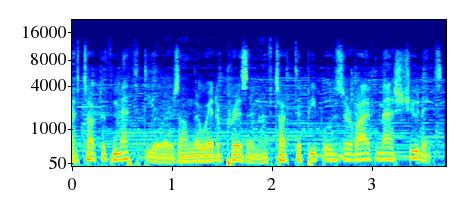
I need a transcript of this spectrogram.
I've talked with meth dealers on their way to prison. I've talked to people who survived mass shootings.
